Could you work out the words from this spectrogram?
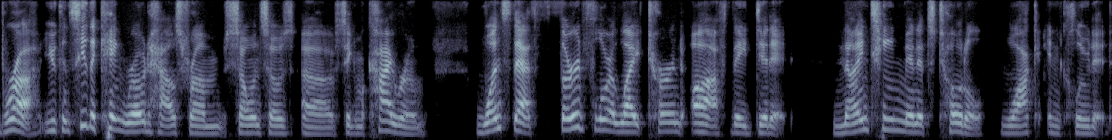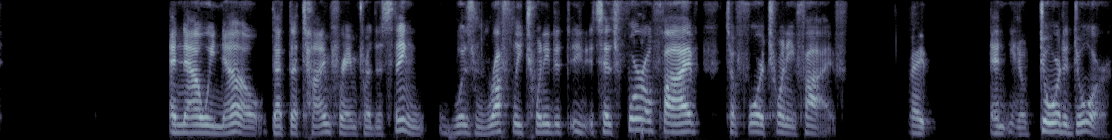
bruh, you can see the King Roadhouse from so and so's uh, Sigma Chi room. Once that third floor light turned off, they did it. 19 minutes total, walk included. and now we know that the time frame for this thing was roughly 20 to it says 405 to 425 right and you know door to door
